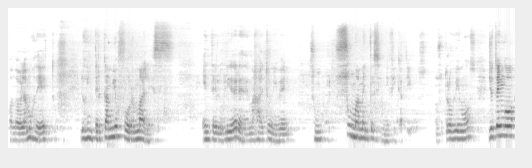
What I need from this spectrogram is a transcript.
cuando hablamos de esto, los intercambios formales entre los líderes de más alto nivel son sumamente significativos. Nosotros vimos, yo tengo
